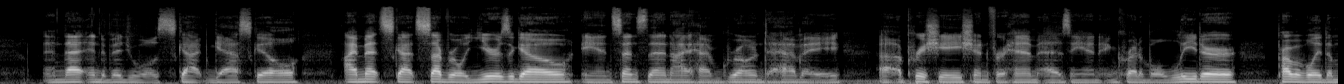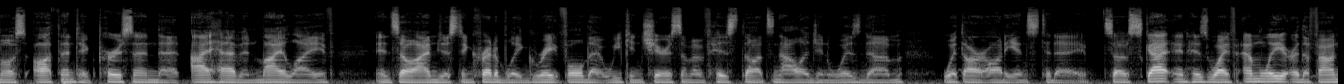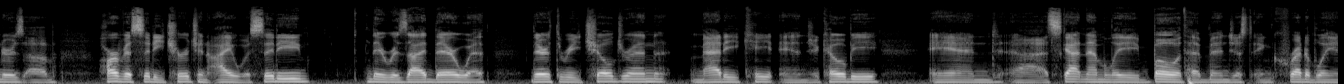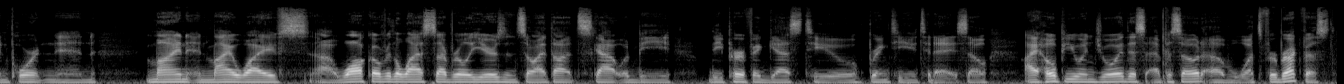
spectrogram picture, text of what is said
and that individual is Scott Gaskill. I met Scott several years ago, and since then, I have grown to have a uh, appreciation for him as an incredible leader probably the most authentic person that I have in my life. And so I'm just incredibly grateful that we can share some of his thoughts, knowledge, and wisdom with our audience today. So, Scott and his wife Emily are the founders of Harvest City Church in Iowa City. They reside there with their three children, Maddie, Kate, and Jacoby. And uh, Scott and Emily both have been just incredibly important in mine and my wife's uh, walk over the last several years. And so I thought Scott would be the perfect guest to bring to you today. So I hope you enjoy this episode of What's for Breakfast.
